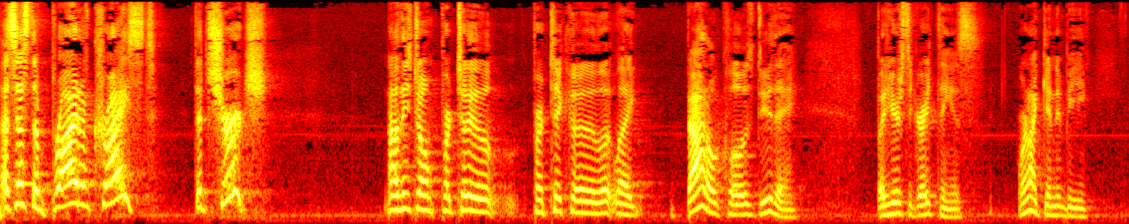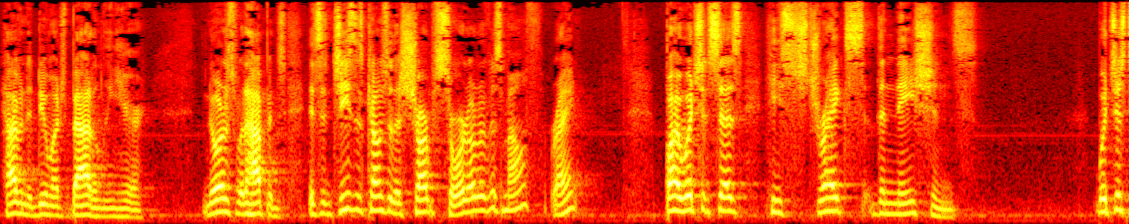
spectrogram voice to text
That's just the bride of Christ, the church. Now, these don't particularly look like battle clothes, do they? But here's the great thing is we're not going to be having to do much battling here. Notice what happens. It's that Jesus comes with a sharp sword out of his mouth, right? By which it says he strikes the nations. Which is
